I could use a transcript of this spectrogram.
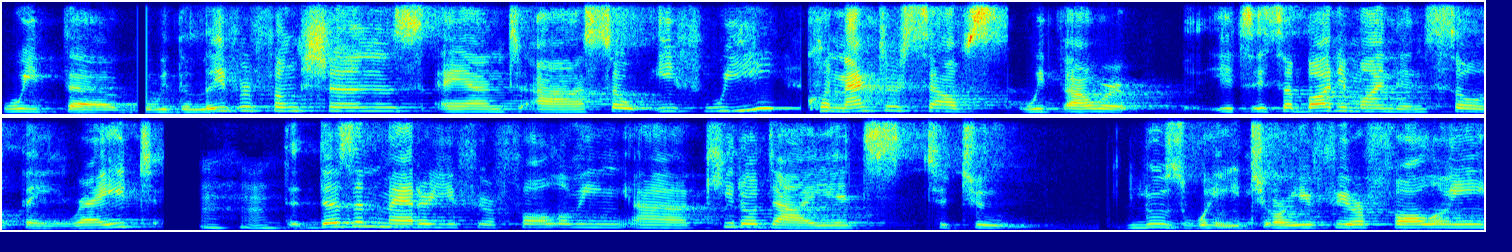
with the with the liver functions. And uh, so if we connect ourselves with our it's it's a body mind and soul thing right? Mm-hmm. it doesn't matter if you're following a keto diet to to lose weight or if you're following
